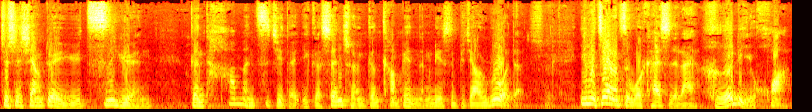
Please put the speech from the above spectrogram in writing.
就是相对于资源。跟他们自己的一个生存跟抗辩能力是比较弱的，是因为这样子，我开始来合理化，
